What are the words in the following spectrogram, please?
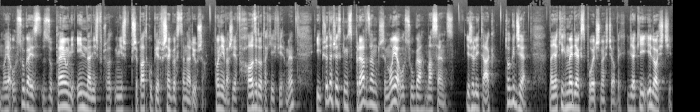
moja usługa jest zupełnie inna niż w, niż w przypadku pierwszego scenariusza, ponieważ ja wchodzę do takiej firmy i przede wszystkim sprawdzam, czy moja usługa ma sens. Jeżeli tak, to gdzie? Na jakich mediach społecznościowych? W jakiej ilości?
